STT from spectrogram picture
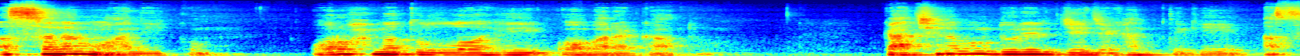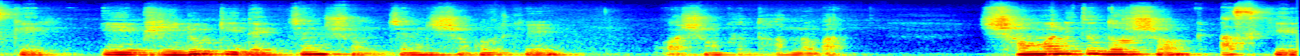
আসসালামু আলাইকুম ওরহমতুল্লাহি ওবারাকাত কাছের এবং দূরের যে যেখান থেকে আজকের এই ভিডিওটি দেখছেন, শুনছেন, সকলকে অসংখ্য ধন্যবাদ। সম্মানিত দর্শক, আজকের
